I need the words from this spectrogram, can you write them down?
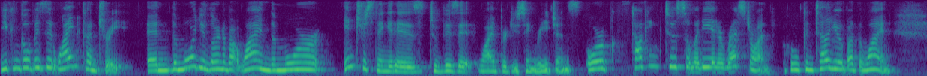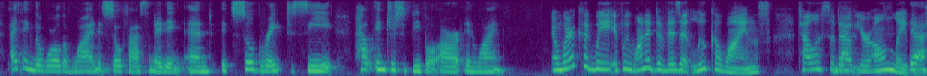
You can go visit wine country. And the more you learn about wine, the more interesting it is to visit wine producing regions or talking to somebody at a restaurant who can tell you about the wine. I think the world of wine is so fascinating and it's so great to see how interested people are in wine. And where could we, if we wanted to visit Luca Wines, tell us about yeah. your own label? Yeah.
